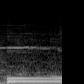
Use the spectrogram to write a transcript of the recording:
是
